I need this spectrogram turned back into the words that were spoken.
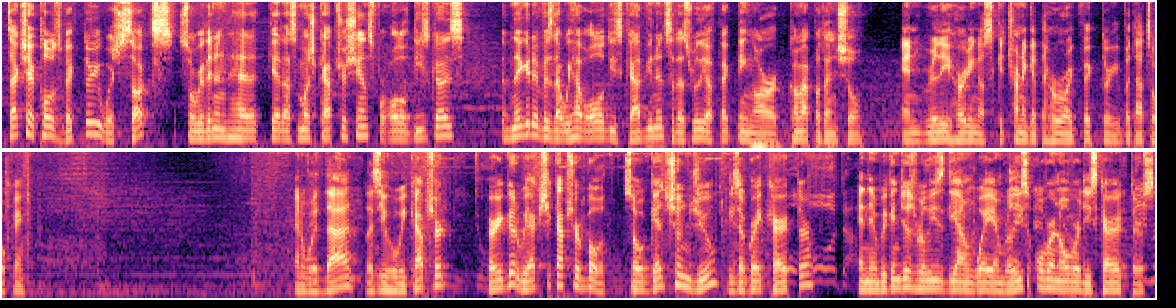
It's actually a close victory, which sucks. So we didn't get as much capture chance for all of these guys. The negative is that we have all of these cav units, so that's really affecting our combat potential and really hurting us trying to get the heroic victory, but that's okay. And with that, let's see who we captured. Very good. We actually capture both. So get Shunju. He's a great character. And then we can just release Dian Wei and release over and over these characters.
